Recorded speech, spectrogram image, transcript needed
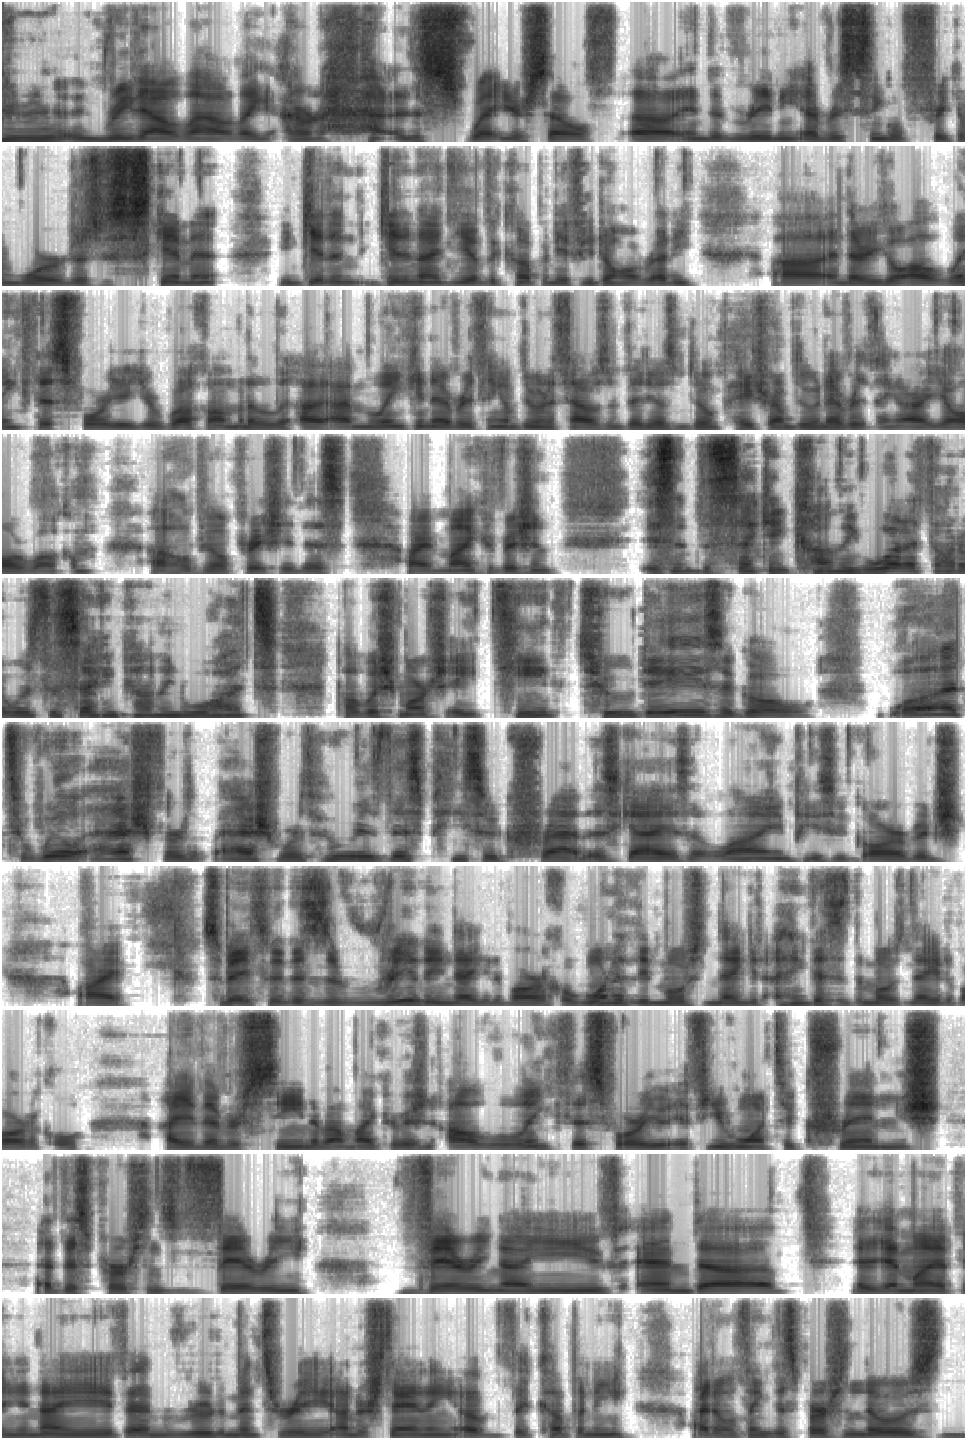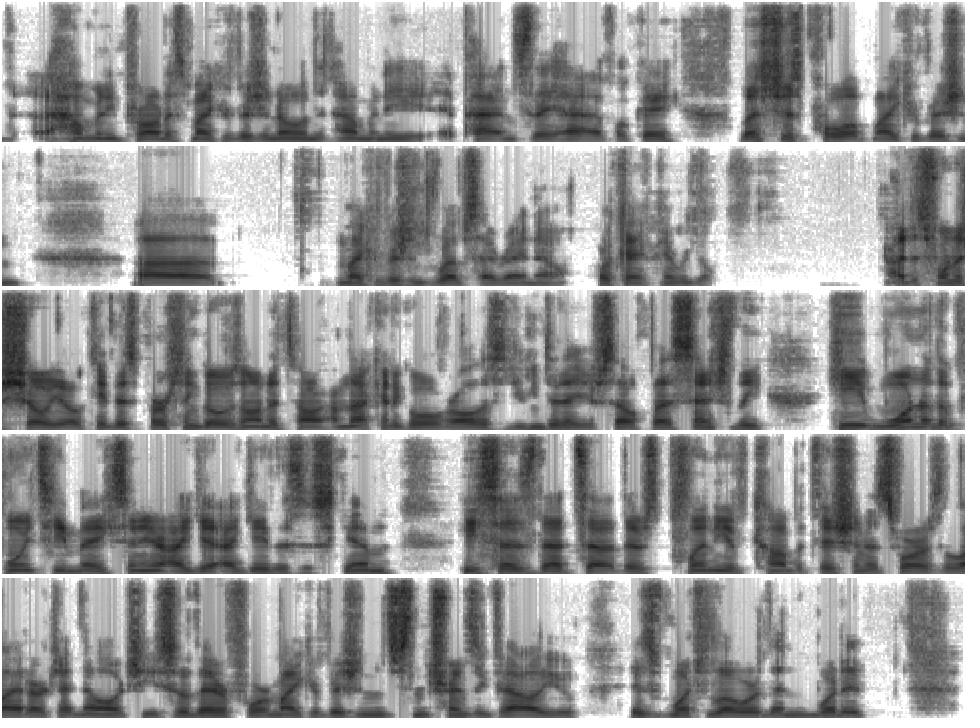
read out loud. Like, I don't know how to sweat yourself uh, into reading every single freaking word. Just skim it. You get an, get an idea of the company if you don't already. Uh, and there you go. I'll link this for you. You're welcome. I'm going to, I'm linking everything. I'm doing a thousand videos. I'm doing Patreon. I'm doing everything. All right. Y'all are welcome. I hope y'all appreciate this. All right. Microvision isn't the second coming. What? I thought it was the second coming. What? Published March 18th, two days ago. What? Will Ashford, Ashworth, who is this piece of crap? This guy is a lying piece of garbage. All right. So basically, this is a really negative article. One of the most negative, I think this is the most negative article I have ever seen about microvision. I'll link this for you if you want to cringe at this person's very, very naive and, uh, in my opinion, naive and rudimentary understanding of the company. I don't think this person knows how many products Microvision owns and how many patents they have. Okay. Let's just pull up Microvision. Uh, Microvision's website right now. Okay, here we go. I just want to show you. Okay, this person goes on to talk. I'm not going to go over all this. You can do that yourself. But essentially, he one of the points he makes in here, I get, I gave this a skim. He says that uh, there's plenty of competition as far as the lidar technology, so therefore, Microvision's intrinsic value is much lower than what it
